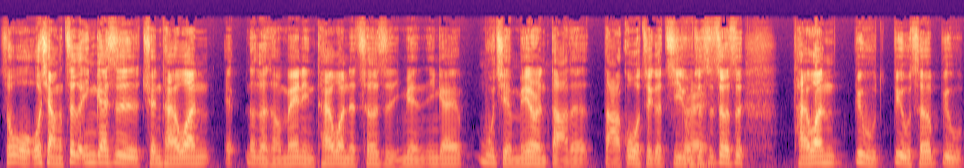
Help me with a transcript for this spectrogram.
所以我，我想这个应该是全台湾诶那个什么 Manning 台湾的车子里面，应该目前没有人打的打过这个记录，就是这个是台湾 build build 车 build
